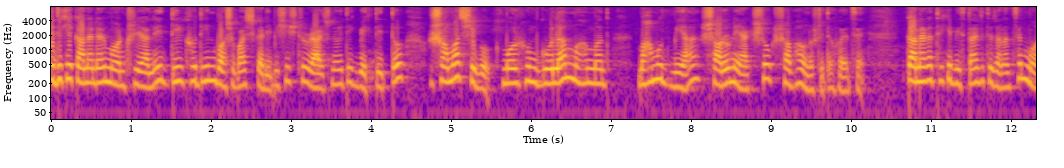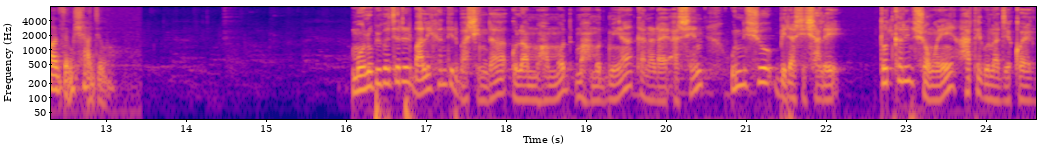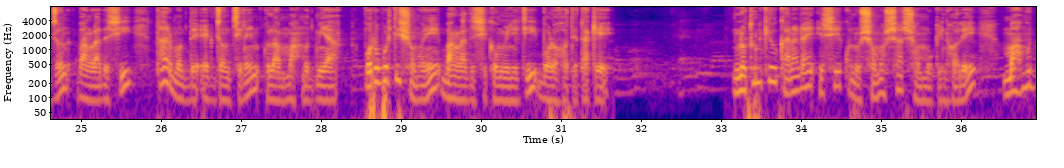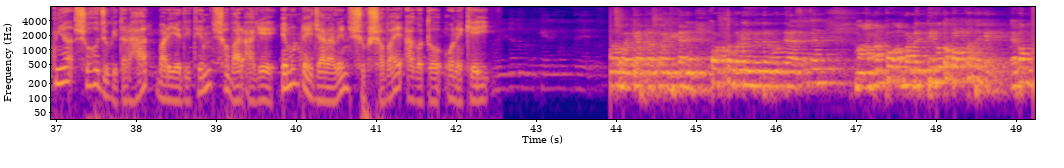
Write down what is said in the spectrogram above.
এদিকে কানাডার মন্ট্রিয়ালে দীর্ঘদিন বসবাসকারী বিশিষ্ট রাজনৈতিক ব্যক্তিত্ব, সমাজসেবক মরহুম গোলাম মোহাম্মদ মাহমুদ মিয়া স্মরণে এক শোক সভা অনুষ্ঠিত হয়েছে। কানাডা থেকে বিস্তারিত জানাচ্ছেন মোয়াজ্জেম সাজু। মৌলভীবাজারের বালিখান্দির বাসিন্দা গোলাম মোহাম্মদ মাহমুদ মিয়া কানাডায় আসেন উনিশশো বিরাশি সালে। তৎকালীন সময়ে হাতে গোনা যে কয়েকজন বাংলাদেশি, তার মধ্যে একজন ছিলেন গোলাম মাহমুদ মিয়া। পরবর্তী সময়ে বাংলাদেশি কমিউনিটি বড় হতে থাকে। নতুন কেউ কানাডায় এসে কোনো সমস্যার সম্মুখীন হলে মাহমুদ মিয়া সহযোগিতার হাত বাড়িয়ে দিতেন সবার আগে। এমনটাই জানালেন শোকসভায় আগত অনেকেই। সবাইকে সবাই যেখানে কষ্ট করে মধ্যে আমার আমার ব্যক্তিগত পক্ষ থেকে এবং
